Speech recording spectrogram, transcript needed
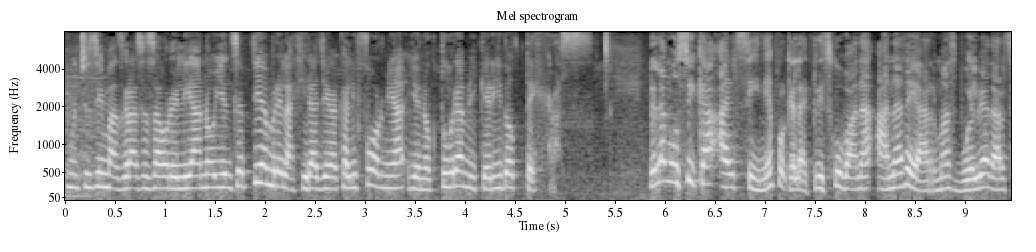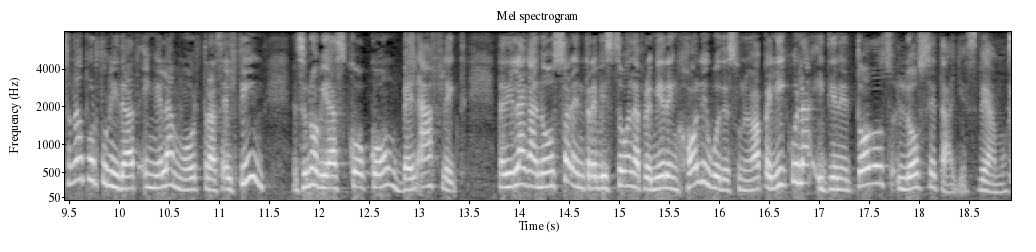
Muchísimas gracias, Aureliano. Y en septiembre la gira llega a California y en octubre a mi querido Texas. De la música al cine, porque la actriz cubana Ana de Armas vuelve a darse una oportunidad en el amor tras el fin de su noviazgo con Ben Affleck. Daniela Ganosa la entrevistó en la premiere en Hollywood de su nueva película y tiene todos los detalles. Veamos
